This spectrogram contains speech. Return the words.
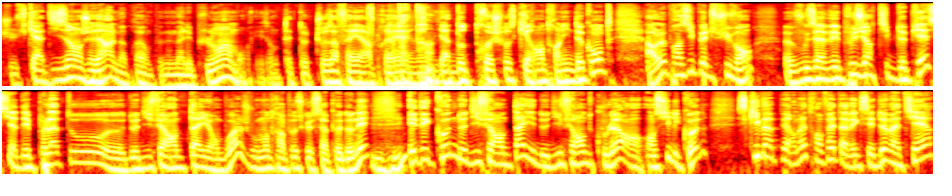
jusqu'à 10 ans en général, mais après, on peut même aller plus loin. Bon, ils ont peut-être d'autres choses à faire après. Peut-être. Il y a d'autres choses qui rentrent en ligne de compte. Alors, le principe est le suivant. Euh, Vous avez plusieurs types de pièces. Il y a des plateaux de différentes tailles en bois. Je vous montre un peu ce que ça peut donner. Mhm. Et des cônes de différentes tailles et de différentes couleurs en, en silicone. Ce qui va permettre, en fait, avec ces deux matières,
